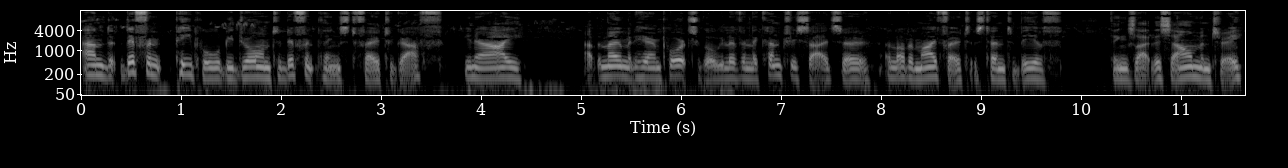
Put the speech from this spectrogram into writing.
And different people will be drawn to different things to photograph. You know, I, at the moment here in Portugal, we live in the countryside, so a lot of my photos tend to be of things like this almond tree,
